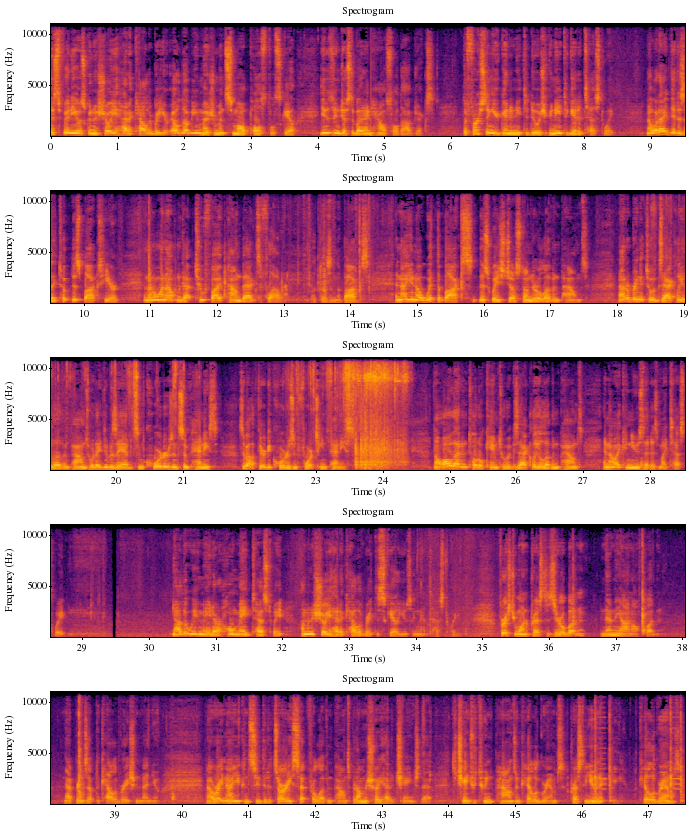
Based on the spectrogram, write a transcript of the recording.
This video is going to show you how to calibrate your LW measurement small postal scale using just about any household objects. The first thing you're going to need to do is you're going to need to get a test weight. Now what I did is I took this box here and then I went out and got two 5 pound bags of flour. Put those in the box. And now you know with the box this weighs just under 11 pounds. Now to bring it to exactly 11 pounds what I did was I added some quarters and some pennies. It's about 30 quarters and 14 pennies. Now all that in total came to exactly 11 pounds and now I can use that as my test weight. Now that we've made our homemade test weight, I'm going to show you how to calibrate the scale using that test weight. First you want to press the zero button and then the on off button. And that brings up the calibration menu. Now right now you can see that it's already set for 11 pounds, but I'm going to show you how to change that. To change between pounds and kilograms, press the unit key. Kilograms,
